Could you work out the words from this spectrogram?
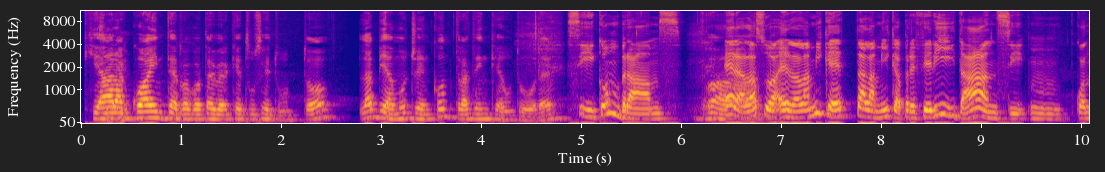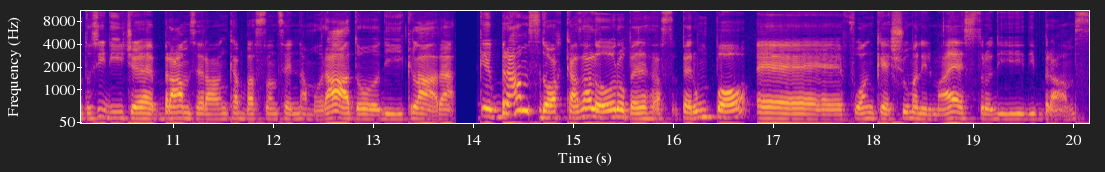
Chiara, Sì. qua interrogo te perché tu sai tutto. L'abbiamo già incontrata in che autore? Sì, con Brahms. Ah. Era, la sua, era l'amichetta, l'amica preferita, anzi, mh, quanto si dice, Brahms era anche abbastanza innamorato di Clara. Che Brahms andò a casa loro per, per un po' e fu anche Schumann il maestro di, di Brahms.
